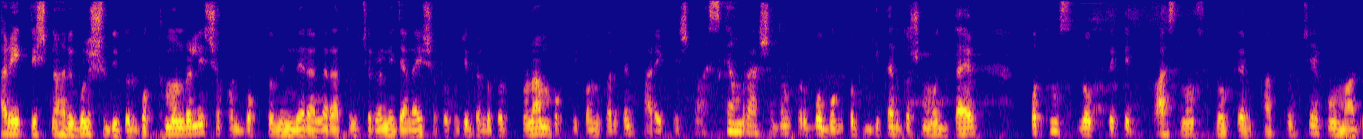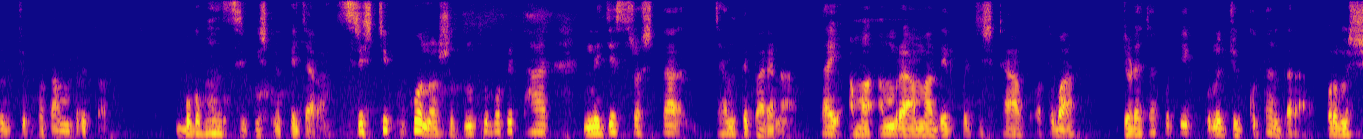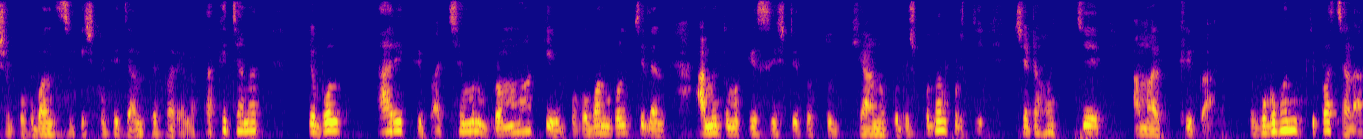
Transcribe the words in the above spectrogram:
হরে কৃষ্ণ, হরে বলে সুদীপুর ভক্তমণ্ডলী, সকল ভক্তবৃন্দের আঙ্গার আতুল চরণে জানাই শত কোটি দণ্ডপদ প্রণাম, ভক্তি, কম করবেন। হরে কৃষ্ণ। আজকে আমরা আস্বাদন করব ভগবত গীতার দশম অধ্যায়ের প্রথম শ্লোক থেকে পাঁচ নং শ্লোকের তাৎপর্য এবং মাধুর্য কথামৃত ভগবান শ্রীকৃষ্ণকে যারা সৃষ্টি কখনো স্বতন্ত্রভাবে তার নিজের স্রষ্টা জানতে পারে না, তাই আমরা আমাদের প্রচেষ্টা অথবা জড়াজাগতিক কোনো যোগ্যতার দ্বারা পরমেশ্বর ভগবান শ্রীকৃষ্ণকে জানতে পারে না, তাকে জানার কেবল তারই কৃপা। যেমন ব্রহ্মাকে ভগবান বলছিলেন, আমি তোমাকে সৃষ্টি তত্ত্ব, জ্ঞান, উপদেশ প্রদান করছি, সেটা হচ্ছে আমার কৃপা। তো ভগবান কৃপা ছাড়া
